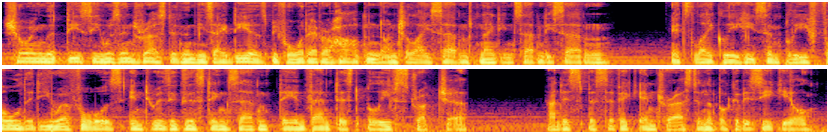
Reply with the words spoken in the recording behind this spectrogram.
showing that DC was interested in these ideas before whatever happened on July 7, 1977. It's likely he simply folded UFOs into his existing Seventh-day Adventist belief structure, and his specific interest in the Book of Ezekiel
